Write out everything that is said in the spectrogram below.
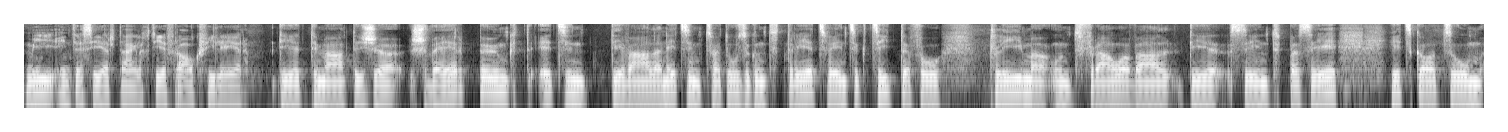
Mich interessiert eigentlich diese Frage viel eher. Die thematischen Schwerpunkte jetzt sind die Wahlen jetzt im 2023 Zeiten von Klima- und Frauenwahl, die sind passé. Jetzt geht es um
